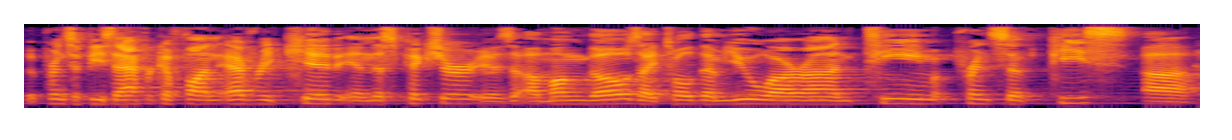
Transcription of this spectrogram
the Prince of Peace Africa Fund. Every kid in this picture is among those. I told them you are on Team Prince of Peace, uh,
